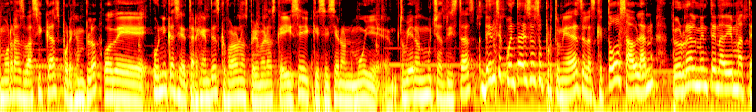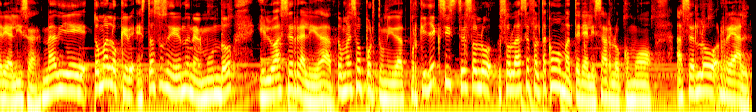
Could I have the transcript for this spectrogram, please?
morras básicas, por ejemplo, o de únicas y detergentes que fueron los primeros que hice y que se hicieron muy eh, tuvieron muchas vistas. Dense cuenta de esas oportunidades de las que todos hablan, pero realmente nadie materializa. Nadie toma lo que está sucediendo en el mundo y lo hace realidad. Toma esa oportunidad porque ya existe, solo, solo hace falta como materializarlo, como hacerlo real.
